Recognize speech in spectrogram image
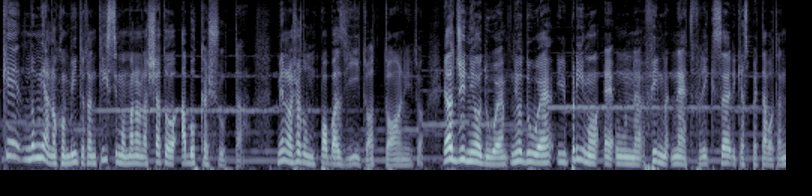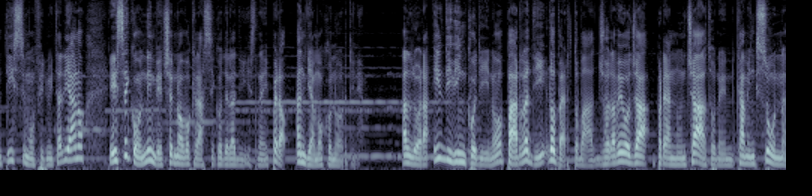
che non mi hanno convinto tantissimo ma hanno lasciato a bocca asciutta. Mi hanno lasciato un po' basito, attonito. E oggi ne ho due. Ne ho due. Il primo è un film Netflix, di che aspettavo tantissimo, un film italiano, e il secondo invece è il nuovo classico della Disney. Però andiamo con ordine. Allora, il Divin Codino parla di Roberto Baggio, l'avevo già preannunciato nel Coming Soon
